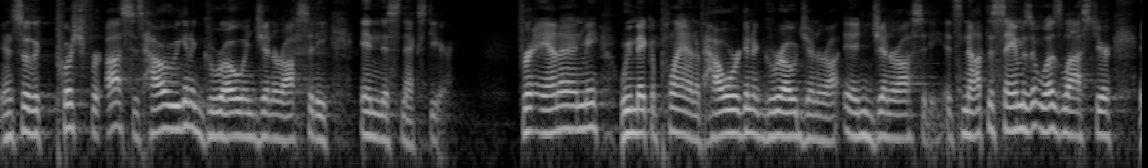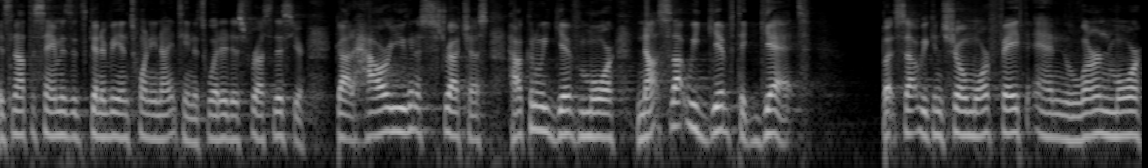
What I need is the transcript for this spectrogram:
And so the push for us is how are we going to grow in generosity in this next year? For Anna and me, we make a plan of how we're going to grow gener- in generosity. It's not the same as it was last year. It's not the same as it's going to be in 2019. It's what it is for us this year. God, how are you going to stretch us? How can we give more? Not so that we give to get, but so that we can show more faith and learn more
